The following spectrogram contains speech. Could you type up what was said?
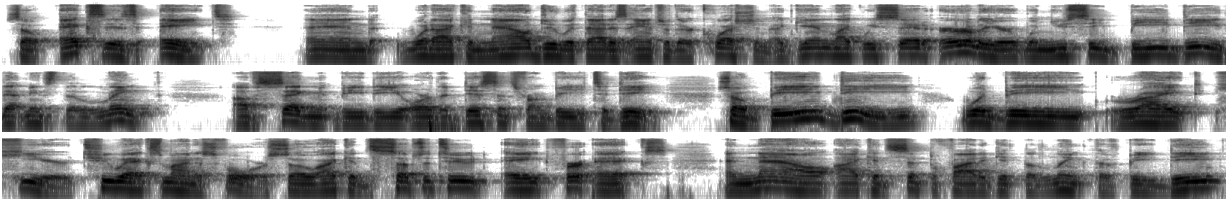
So x is 8. And what I can now do with that is answer their question. Again, like we said earlier, when you see BD, that means the length of segment BD or the distance from B to D. So BD would be right here, 2x minus 4. So I could substitute 8 for x, and now I can simplify to get the length of BD.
